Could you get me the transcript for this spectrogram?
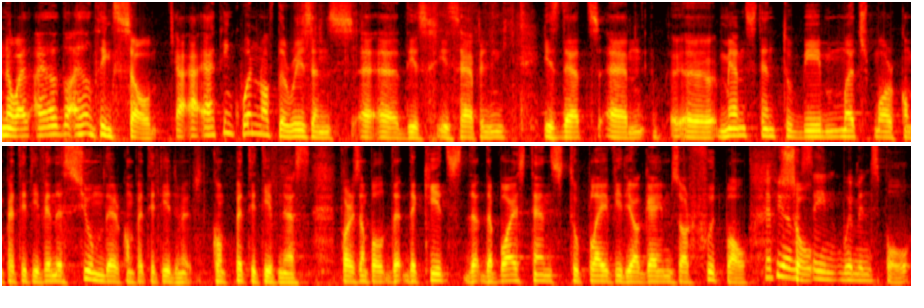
No, I, I, don't think so. I, I, think one of the reasons uh, uh, this is happening is that um, uh, men tend to be much more competitive and assume their competitiveness. competitiveness. For example, the, the kids, the, the, boys tend to play video games or football. Have you ever so, seen women's sport?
